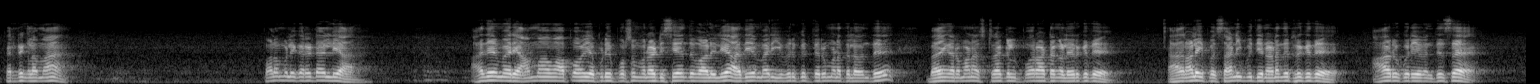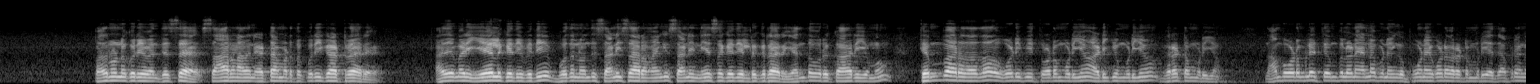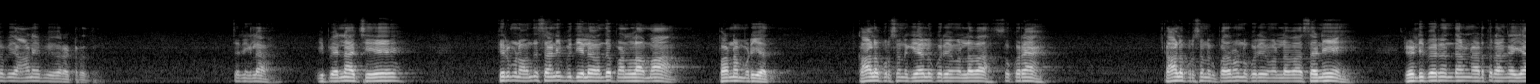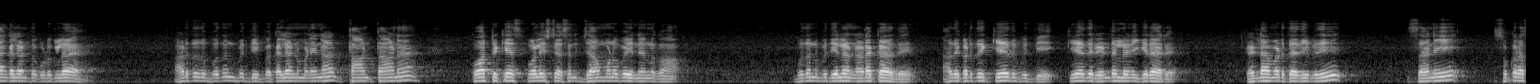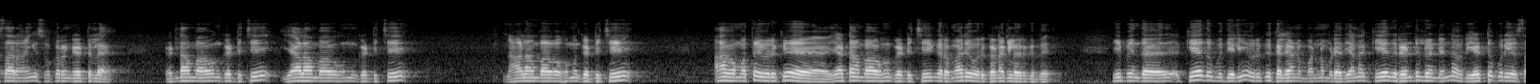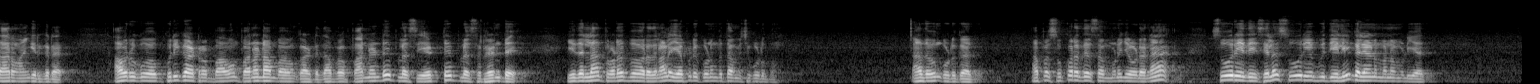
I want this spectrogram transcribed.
கரெக்டுங்களாம்மா பழமொழி கரெக்டாக இல்லையா? அதே மாதிரி அம்மாவும் அப்பாவும் எப்படி புருஷன் முன்னாடி சேர்ந்து வாழலையோ அதே மாதிரி இவருக்கு திருமணத்தில் வந்து பயங்கரமான ஸ்ட்ரகிள் போராட்டங்கள் இருக்குது. அதனால் இப்போ சனி புத்தி நடந்துகிட்ருக்குது இருக்குது. ஆறுக்குரியவன் திசை பதினொன்றுக்குரியவன் திசை சாரநாதன் எட்டாம் இடத்தை குறி காட்டுறாரு. அதே மாதிரி ஏழு கதிபதி புதன் வந்து சனி சாரம் வாங்கி சனி நேசகதியில் இருக்கிறார். எந்த ஒரு காரியமும் தெம்பாரதாக தான் ஓடி போய் தொட முடியும் அடிக்க முடியும் விரட்ட முடியும். நம்ம உடம்புலேயே தெம்பு இல்லைன்னா என்ன பண்ணுவீங்க? பூனை கூட விரட்ட முடியாது. அப்புறம் எங்கே போய் ஆணை போய் விரட்டுறது? சரிங்களா? இப்போ என்னாச்சு? திருமணம் வந்து சனி புத்தியில் வந்து பண்ணலாமா? பண்ண முடியாது. காலபுருஷனுக்கு ஏழு குறையும் அல்லவா? சுக்கரன். காலபுருஷனுக்கு பதினொன்று குறையும் இல்லவா சனி. ரெண்டு பேரும் தானே நடத்துகிறாங்க ஏன் கல்யாணத்தை கொடுக்கல? அடுத்தது புதன் புத்தி. இப்போ கல்யாணம் பண்ணினா தான் தானே கோர்ட்டு கேஸ் போலீஸ் ஸ்டேஷன் ஜம்முன்னு போய் நின்றுக்கும் புதன் புத்தியெல்லாம் நடக்காது. அதுக்கடுத்து கேது புத்தி. கேது ரெண்டில் நிற்கிறாரு ரெண்டாம் இடத்த அதிபதி சனி சுக்கரசாரம் வாங்கி சுக்கரன் எட்டில். ரெண்டாம் பாவகம் கட்டிச்சு ஏழாம் பாவகமும் கட்டிச்சு நாலாம் பாவகமும் கட்டிச்சு. ஆக மொத்தம் இவருக்கு எட்டாம் பாவகம் கட்டிச்சுங்கிற மாதிரி ஒரு கணக்கில் இருக்குது. இப்போ இந்த கேது புத்தியிலையும் இவருக்கு கல்யாணம் பண்ண முடியாது. ஏன்னா கேது ரெண்டில் நின்று அவர் எட்டுக்குரிய சாரம் வாங்கியிருக்கிறார். அவருக்கு குறிகாட்டுற பாவம் பன்னெண்டாம் பாவம் காட்டுது. அப்புறம் பன்னெண்டு ப்ளஸ் எட்டு ப்ளஸ் ரெண்டு இதெல்லாம் தொடர்பு வர்றதுனால எப்படி குடும்பத்தை அமைச்சு கொடுக்கும் அதுவும் கொடுக்காது. அப்போ சுக்கிர தேசம் முடிஞ்ச உடனே சூரிய திசையில் சூரிய புத்தியிலையும் கல்யாணம் பண்ண முடியாது.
